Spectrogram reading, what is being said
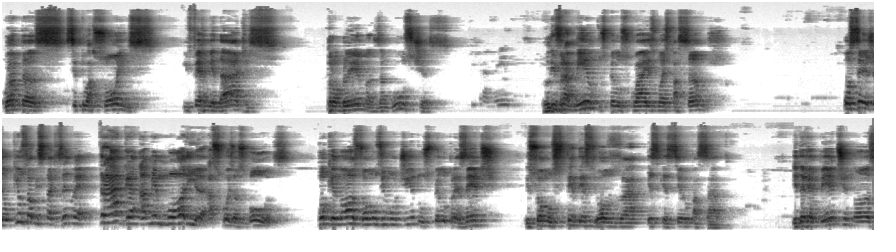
Quantas situações enfermidades, problemas, angústias, livramentos pelos quais nós passamos. Ou seja, o que o salmista está dizendo é: traga à memória as coisas boas, porque nós somos iludidos pelo presente e somos tendenciosos a esquecer o passado. E de repente nós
